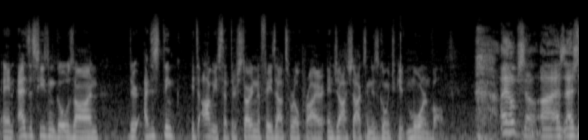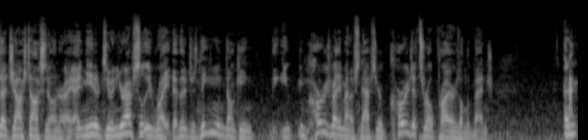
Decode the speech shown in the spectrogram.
And as the season goes on, there, I just think it's obvious that they're starting to phase out Terrell Pryor, and Josh Doctson is going to get more involved. I hope so. Uh, as, as that Josh Doctson owner, I, I need him to. And you're absolutely right that they're just dinking and dunking. You encouraged by the amount of snaps. You're encouraged that Terrell Pryor is on the bench. And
